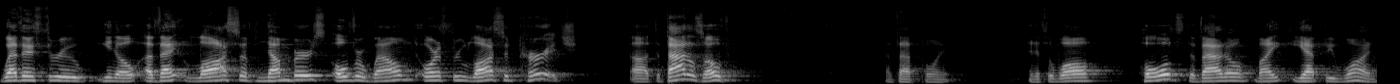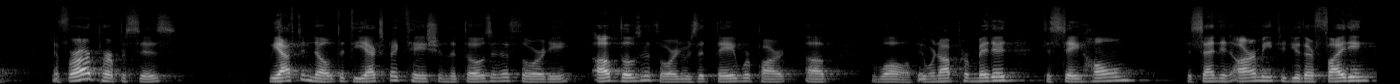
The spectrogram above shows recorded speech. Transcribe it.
whether through you know event, loss of numbers, overwhelmed, or through loss of courage, uh, the battle's over at that point. And if the wall holds, the battle might yet be won. And for our purposes, we have to note that the expectation that those in authority, of those in authority, was that they were part of the wall. They were not permitted to stay home, to send an army to do their fighting,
